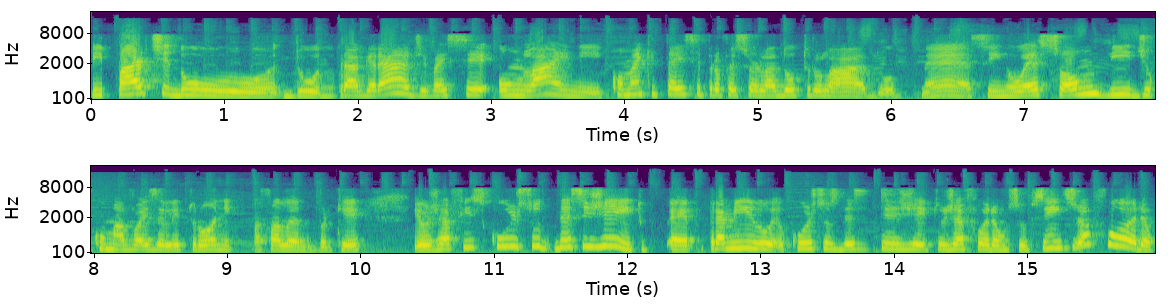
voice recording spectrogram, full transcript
e, e parte do, do, da grade vai ser online. Como é que está esse professor lá do outro lado, né? Assim, ou é só um vídeo com uma voz eletrônica falando, porque eu já fiz curso desse jeito. É, Para mim, cursos desse jeito já foram suficientes? Já foram.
